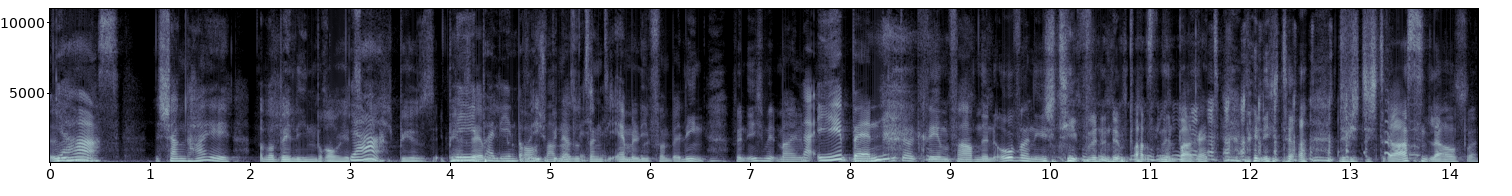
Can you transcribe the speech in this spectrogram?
irgendwas. Shanghai. Aber Berlin brauche ich jetzt Ja. nicht. Ich bin, ja- ich bin Nee, ja selber Berlin also ich bin ja wirklich sozusagen die Emily von Berlin. Wenn ich mit meinen, bittercremefarbenen Overknee-Stiefeln und dem passenden Barett, wenn ich da durch die Straßen laufe,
